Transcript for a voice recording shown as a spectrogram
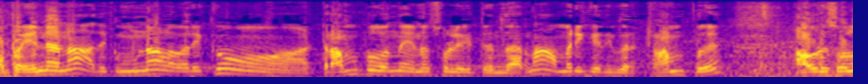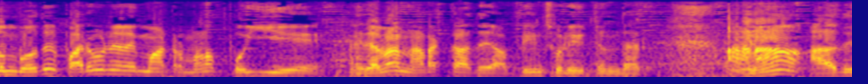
அப்போ என்னன்னா அதுக்கு முன்னால வரைக்கும் ட்ரம்ப் வந்து என்ன சொல்லிட்டு இருந்தாருன்னா அமெரிக்க அதிபர் ட்ரம்ப் அவர் சொல்லும்போது பருவநிலை மாற்றமெல்லாம் பொய் இதெல்லாம் நடக்காது அப்படின்னு சொல்லிட்டு இருந்தார். ஆனால் அது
